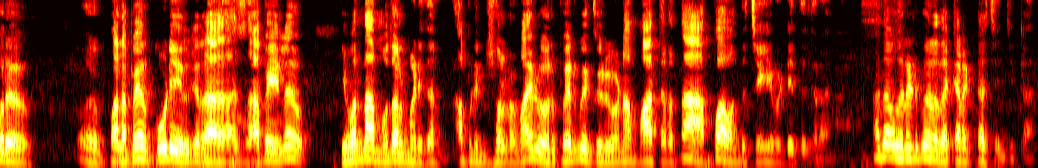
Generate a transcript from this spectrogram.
ஒரு பல பேர் கூடி இருக்கிற சபையில் இவன் தான் முதல் மனிதன் அப்படின்னு சொல்கிற மாதிரி ஒரு பெருமைக்குரியவனாக மாத்திரம் தான் அப்பா வந்து செய்ய வேண்டியதுங்கிறாங்க. அதை அவங்க ரெண்டு பேரும் அதை கரெக்டாக செஞ்சுட்டாங்க.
